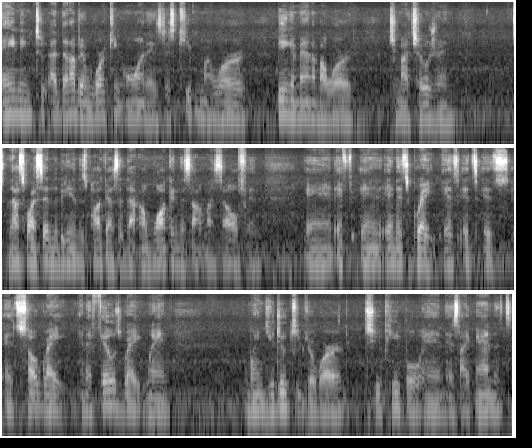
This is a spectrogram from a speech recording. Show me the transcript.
aiming to uh, that i've been working on is just keeping my word being a man of my word to my children. And that's why i said in the beginning of this podcast that, that i'm walking this out myself and and if and, and it's great. It's it's it's it's so great. And it feels great when when you do keep your word to people and it's like man it's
